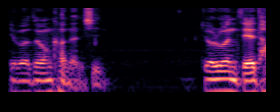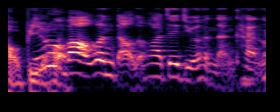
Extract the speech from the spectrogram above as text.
有没有这种可能性？就如果你直接逃避，你如果把我问倒的话，这局会很难看哦。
